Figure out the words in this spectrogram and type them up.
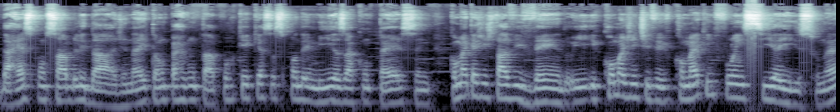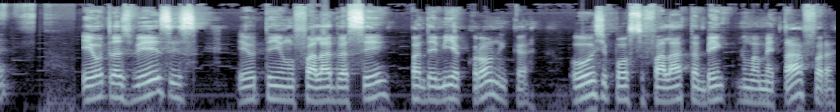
da responsabilidade, né? Então perguntar por que, que essas pandemias acontecem, como é que a gente está vivendo e, e, como a gente vive, como é que influencia isso, né? E outras vezes eu tenho falado assim, pandemia crônica. Hoje posso falar também numa metáfora,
